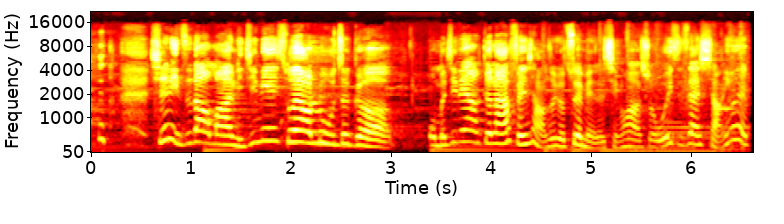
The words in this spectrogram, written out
其实你知道吗？你今天说要录这个，我们今天要跟大家分享这个最美的情话的时候，我一直在想，因为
